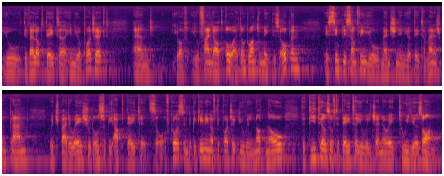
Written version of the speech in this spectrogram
you develop data in your project and you, you find out, oh, I don't want to make this open, is simply something you mention in your data management plan, which, by the way, should also be updated. So, of course, in the beginning of the project, you will not know the details of the data you will generate two years on.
